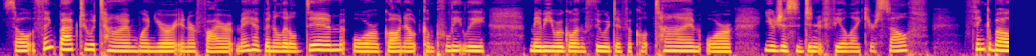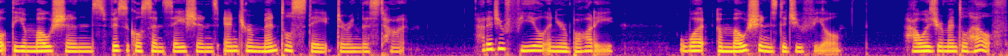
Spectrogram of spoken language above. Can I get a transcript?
So, think back to a time when your inner fire may have been a little dim or gone out completely. Maybe you were going through a difficult time or you just didn't feel like yourself. Think about the emotions, physical sensations, and your mental state during this time. How did you feel in your body? What emotions did you feel? How was your mental health?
